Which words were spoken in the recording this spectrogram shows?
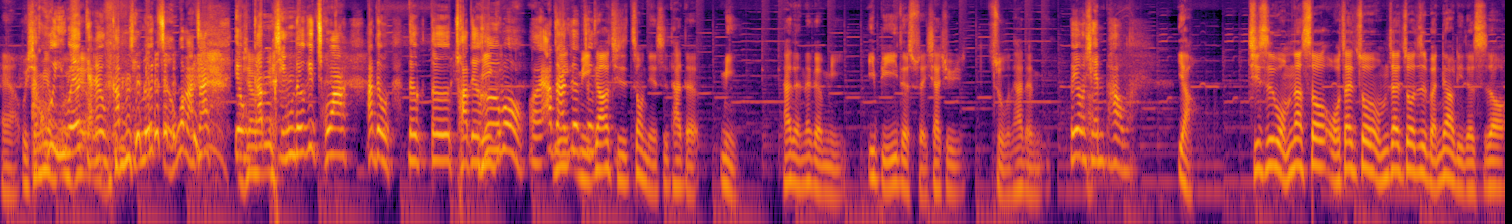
哎呀，为什啊，么？我以为为什么定用感情落去做，我嘛知 用感情落去带，啊，就就就带着好不，哎啊，咱就米米糕其实重点是它的米，它的那个米一比一的水下去煮它的米不用先泡吗。要。其实我们那时候我在做我们在做日本料理的时候，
